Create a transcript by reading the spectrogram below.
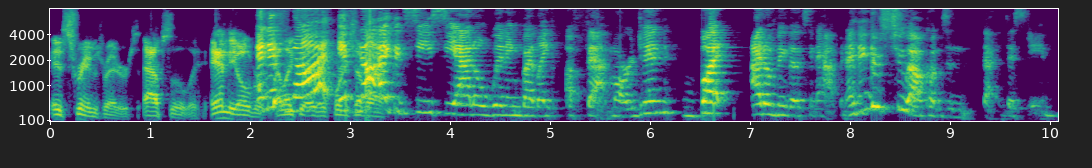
It screams Raiders, absolutely, and the over. And if I like not, if not, and a half. I could see Seattle winning by like a fat margin. But I don't think that's going to happen. I think there's two outcomes in that this game,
